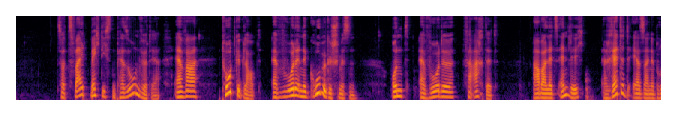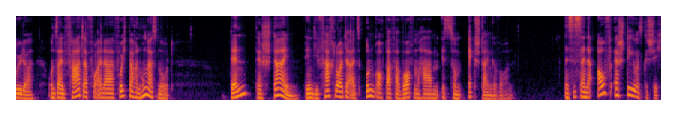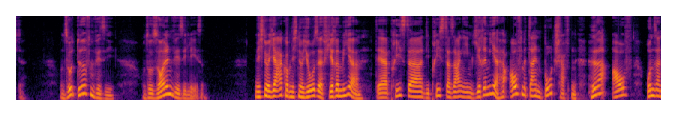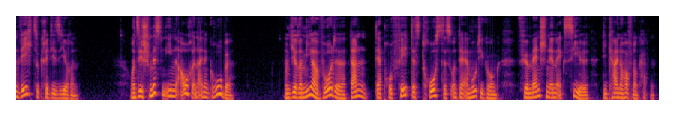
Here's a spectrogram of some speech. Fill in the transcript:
Zur zweitmächtigsten Person wird er. Er war tot geglaubt. Er wurde in eine Grube geschmissen und er wurde verachtet. Aber letztendlich rettet er seine Brüder und sein Vater vor einer furchtbaren Hungersnot. Denn der Stein, den die Fachleute als unbrauchbar verworfen haben, ist zum Eckstein geworden. Es ist eine Auferstehungsgeschichte. Und so dürfen wir sie und so sollen wir sie lesen. Nicht nur Jakob, nicht nur Josef, Jeremia, der Priester, die Priester sagen ihm, Jeremia, hör auf mit deinen Botschaften, hör auf, unseren Weg zu kritisieren. Und sie schmissen ihn auch in eine Grube. Und Jeremia wurde dann der Prophet des Trostes und der Ermutigung für Menschen im Exil, die keine Hoffnung hatten.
